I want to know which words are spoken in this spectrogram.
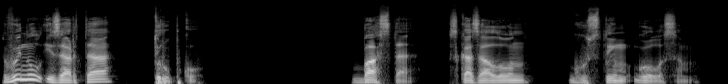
вынул изо рта трубку. «Баста», — сказал он густым голосом.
